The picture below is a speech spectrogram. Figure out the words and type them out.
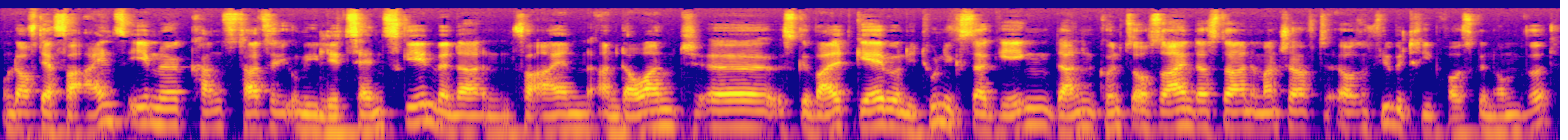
Und auf der Vereinsebene kann es tatsächlich um die Lizenz gehen. Wenn da ein Verein andauernd äh, es Gewalt gäbe und die tun nichts dagegen, dann könnte es auch sein, dass da eine Mannschaft aus dem Spielbetrieb rausgenommen wird.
